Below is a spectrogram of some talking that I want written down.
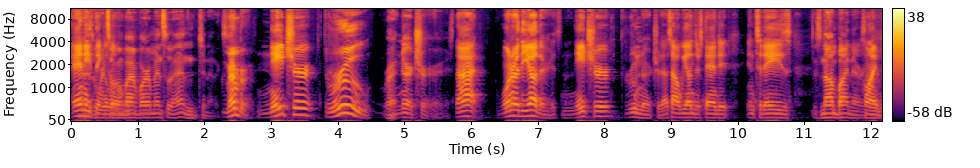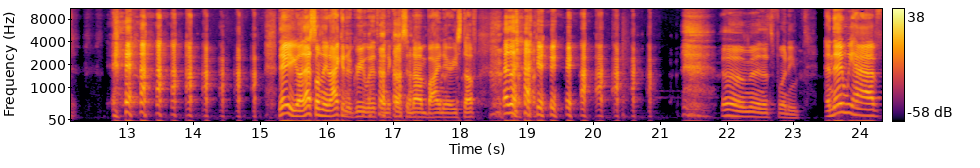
anything we're alone. talking about environmental and genetics. Remember, nature through Right. nurture. It's not one or the other. It's nature through nurture. That's how we understand it in today's It's non-binary. climate. there you go. That's something I can agree with when it comes to non-binary stuff. oh man, that's funny. And then we have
